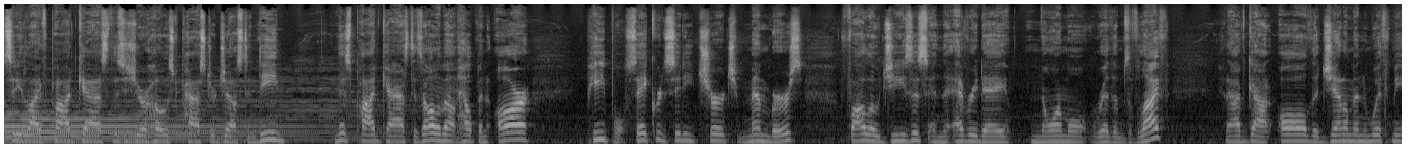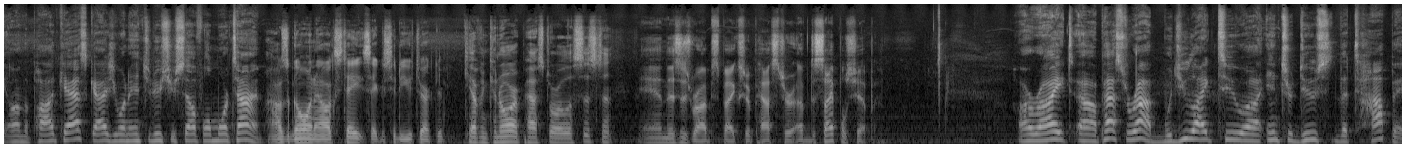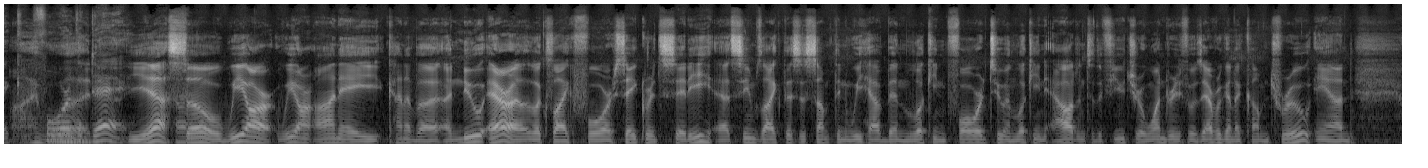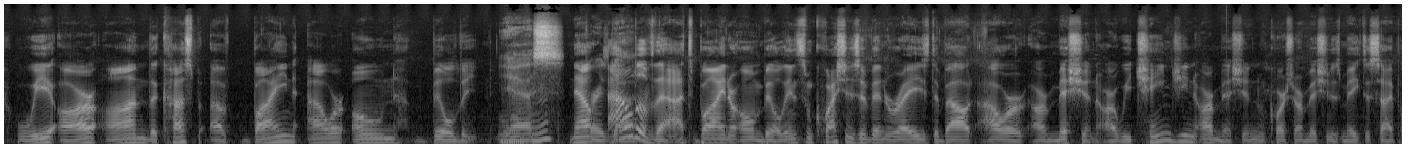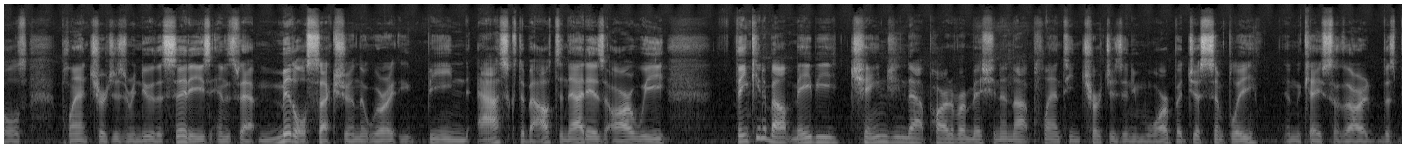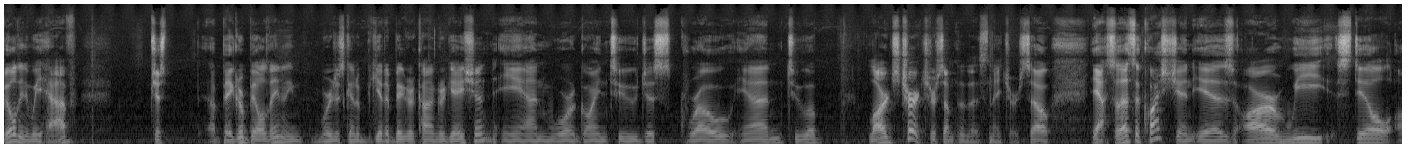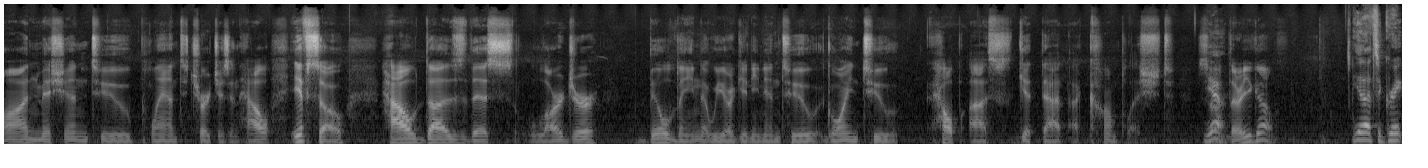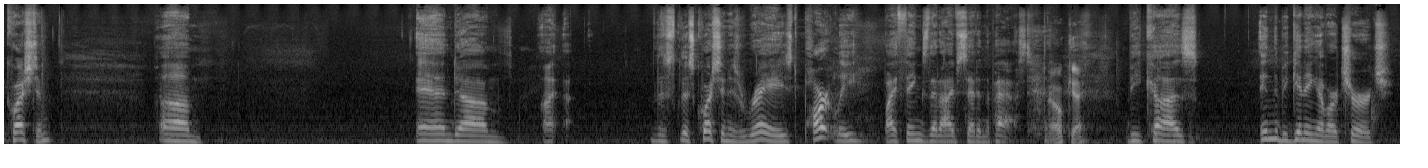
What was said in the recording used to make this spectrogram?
the City Life podcast. This is your host, Pastor Justin Dean. And this podcast is all about helping our people, Sacred City Church members, follow Jesus in the everyday, normal rhythms of life. And I've got all the gentlemen with me on the podcast. Guys, you want to introduce yourself one more time? How's it going? Alex Tate, Sacred City Youth Director. Kevin Kenora, Pastoral Assistant. And this is Rob Spexer, pastor of discipleship. All right, uh, Pastor Rob, would you like to uh, introduce the topic I for the day? Yes. So we are we are on a kind of a, a new era. It looks like for Sacred City. Uh, it seems like this is something we have been looking forward to and looking out into the future, wondering if it was ever going to come true. And we are on the cusp of buying our own building. Mm-hmm. Yes. Now, Praise out God. of that, buying our own building, some questions have been raised about our, our mission. Are we changing our mission? Of course, our mission is make disciples, plant churches, renew the cities. And it's that middle section that we're being asked about, and that is, are we thinking about maybe changing that part of our mission and not planting churches anymore, but just simply, in the case of our this building we have, just a bigger building and we're just going to get a bigger congregation and we're going to just grow into a large church or something of this nature so yeah so that's the question is are we still on mission to plant churches and how if so how does this larger building that we are getting into going to help us get that accomplished so Yeah. there you go Yeah, that's a great question. Um, and um, I, this this question is raised partly by things that I've said in the past, okay because in the beginning of our church,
